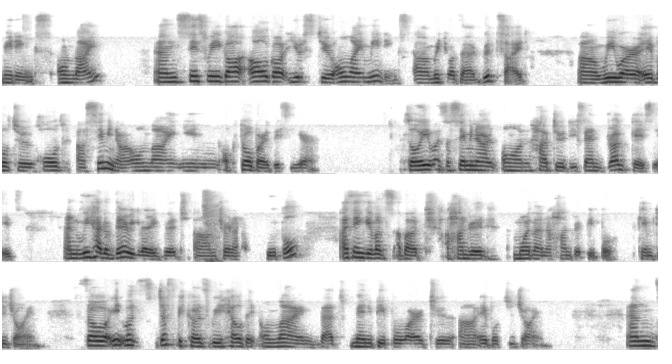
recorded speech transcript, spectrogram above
meetings online. And since we got all got used to online meetings, uh, which was a good side, uh, we were able to hold a seminar online in October this year. So it was a seminar on how to defend drug cases. And we had a very, very good um, turnout of people. I think it was about 100, more than 100 people came to join. So it was just because we held it online that many people were to, uh, able to join. And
